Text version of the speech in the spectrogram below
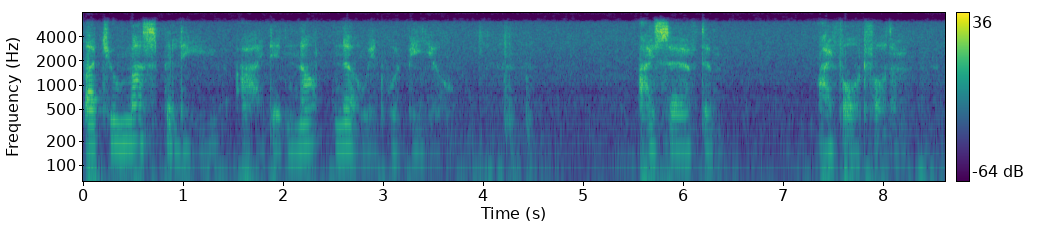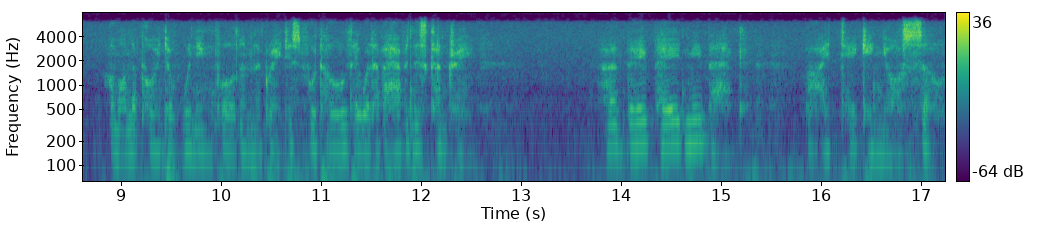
But you must believe I did not know it would be you. I served them. I fought for them. I'm on the point of winning for them the greatest foothold they will ever have in this country. And they paid me back by taking your soul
